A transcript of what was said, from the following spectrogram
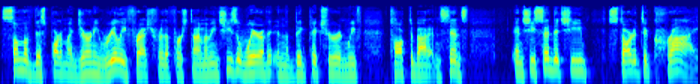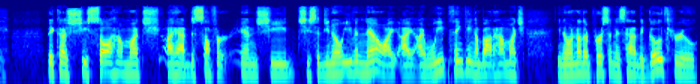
some of this part of my journey really fresh for the first time. I mean, she's aware of it in the big picture and we've talked about it and since. And she said that she started to cry because she saw how much I had to suffer. And she, she said, you know, even now I, I, I weep thinking about how much you know another person has had to go through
